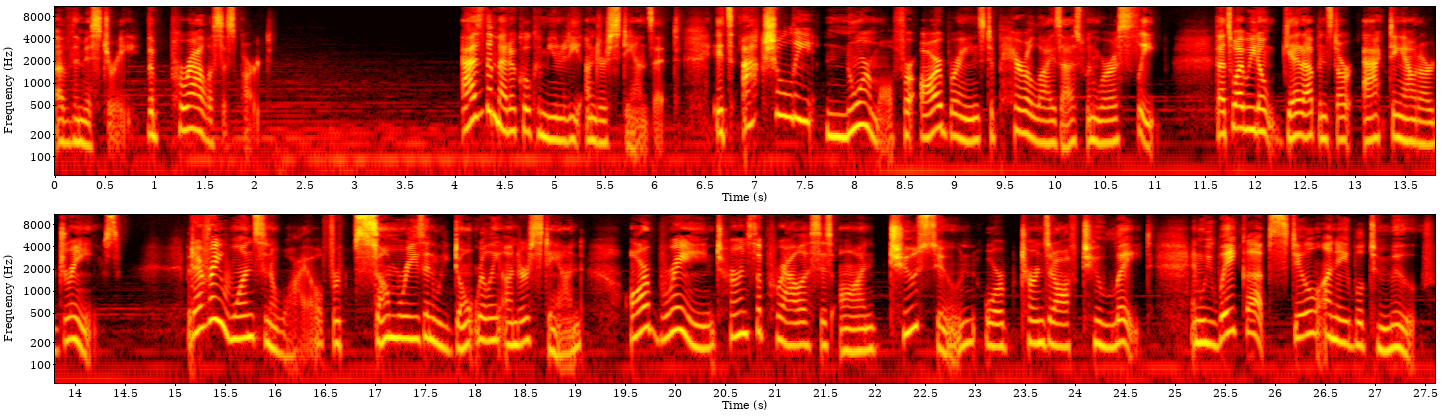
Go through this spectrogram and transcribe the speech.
of the mystery the paralysis part. As the medical community understands it, it's actually normal for our brains to paralyze us when we're asleep. That's why we don't get up and start acting out our dreams. But every once in a while, for some reason we don't really understand, our brain turns the paralysis on too soon or turns it off too late, and we wake up still unable to move.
